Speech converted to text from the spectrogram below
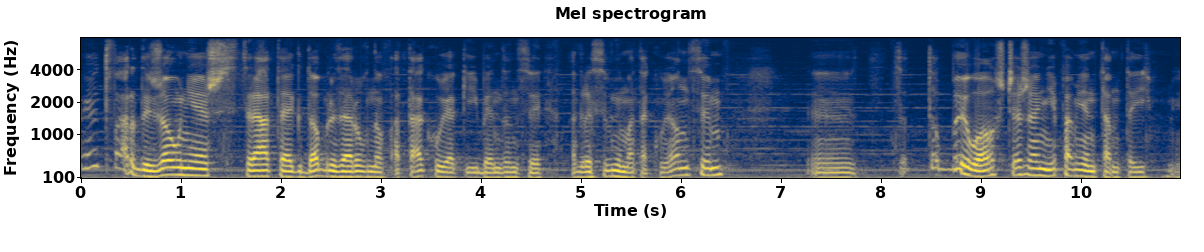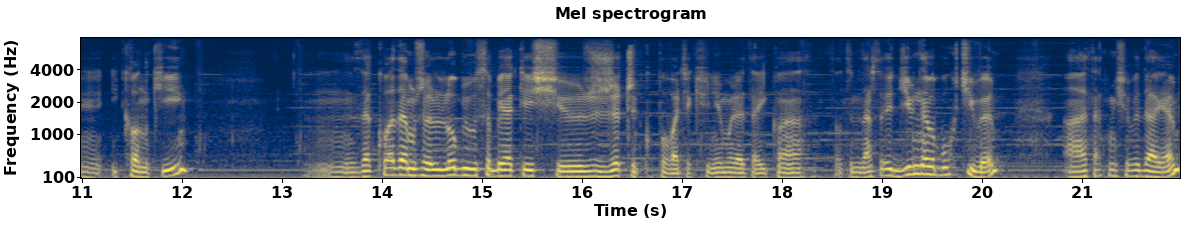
E, Twardy żołnierz, strateg, dobry zarówno w ataku, jak i będący agresywnym atakującym. E, Co to było? Szczerze nie pamiętam tej ikonki. Zakładam, że lubił sobie jakieś rzeczy kupować, jak się nie mylę, ta ikona o tym znaczy. To jest dziwne, bo był chciwy, ale tak mi się wydaje.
